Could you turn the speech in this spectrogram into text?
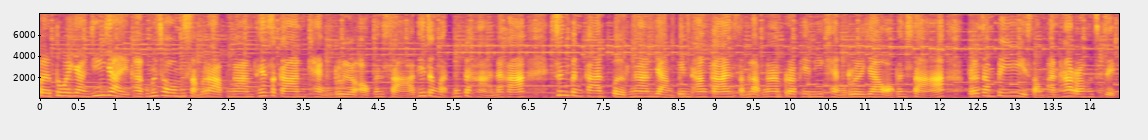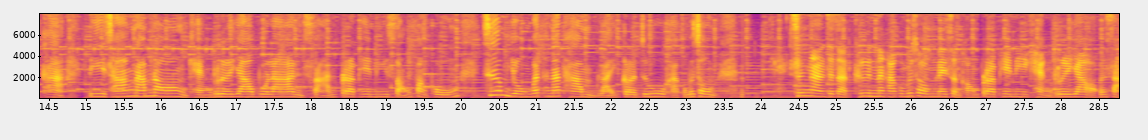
เปิดตัวอย่างยิ่งใหญ่ค่ะคุณผู้ชมสำหรับงานเทศกาลแข่งเรือออกพรรษาที่จังหวัดมุกดาหารนะคะ ซึ่งเป็นการเปิดงานอย่างเป็นทางการสำหรับงานประเพณีแข่งเรือยาวออกพรรษา ประจำปี 2567 ค่ะ ตีช้างน้ำนอง แข่งเรือยาวโบราณ สารประเพณีสองฝั่งโขงเชื่อมโยงวัฒนธรรมไหลกระจู้ค่ะคุณผู้ชม ซึ่งงานจะจัดขึ้นนะคะ คุณผู้ชมในส่วนของประเพณีแข่งเรือยาวออกพรรษา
